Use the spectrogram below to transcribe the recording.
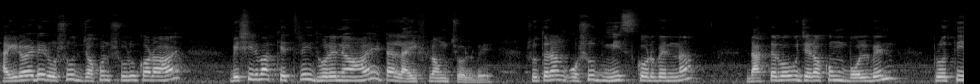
থাইরয়েডের ওষুধ যখন শুরু করা হয়, বেশিরভাগ ক্ষেত্রেই ধরে নেওয়া হয়, এটা লাইফ লং চলবে। সুতরাং ওষুধ মিস করবেন না। ডাক্তারবাবু যেরকম বলবেন প্রতি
